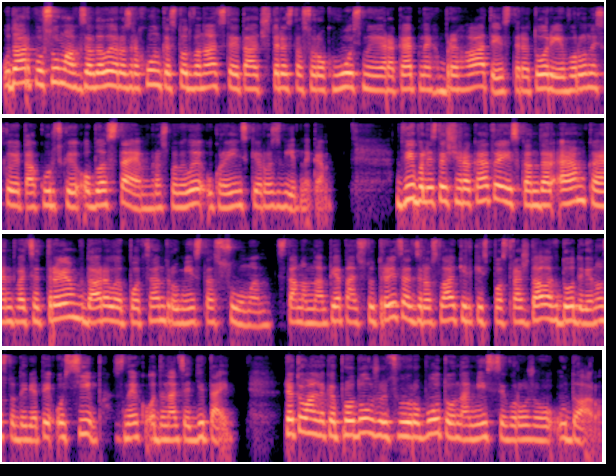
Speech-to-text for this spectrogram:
Удар по сумах завдали розрахунки 112 та 448 ракетних бригад із території Воронезької та Курської областей, розповіли українські розвідники. Дві балістичні ракети Іскандер М КН-23 вдарили по центру міста Суми. Станом на 15.30 зросла кількість постраждалих до 99 осіб, з них 11 дітей. Рятувальники продовжують свою роботу на місці ворожого удару.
